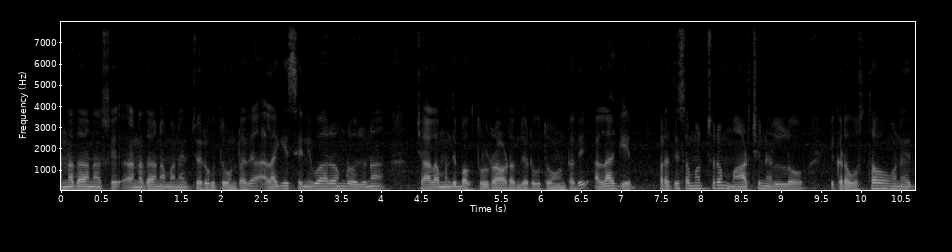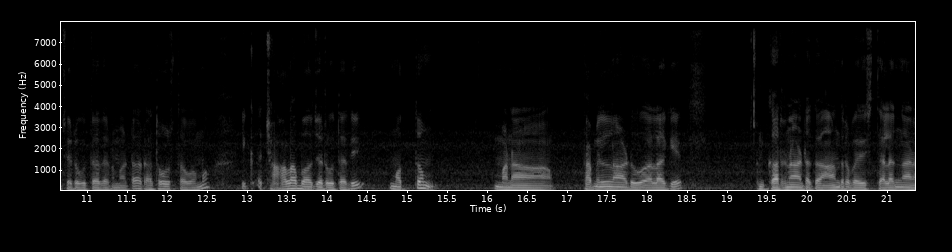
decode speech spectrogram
అన్నదాన అన్నదానం అనేది జరుగుతూ ఉంటుంది. అలాగే శనివారం రోజున చాలామంది భక్తులు రావడం జరుగుతూ ఉంటుంది. అలాగే ప్రతి సంవత్సరం మార్చి నెలలో ఇక్కడ ఉత్సవం అనేది జరుగుతుంది అనమాట రథోత్సవము. ఇక చాలా బాగా జరుగుతుంది. మొత్తం మన తమిళనాడు అలాగే కర్ణాటక ఆంధ్రప్రదేశ్ తెలంగాణ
